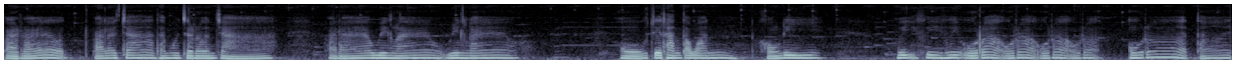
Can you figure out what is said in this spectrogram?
ไปแล้ว ไปแล้วจ้าท่านผู้เจริญจ๋า ไปแล้ววิ่งแล้ววิ่งแล้วโอ้เจอทันตะวันของดีเฮ้ยเฮ้ยเฮ้ยโอราโอราโอราโอราโอราตาย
